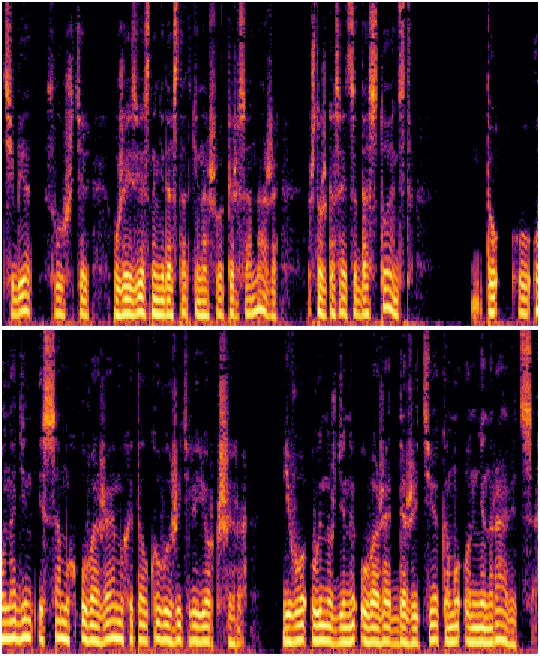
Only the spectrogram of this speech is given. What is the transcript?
Тебе, слушатель, уже известны недостатки нашего персонажа. Что же касается достоинств, то он один из самых уважаемых и толковых жителей Йоркшира. Его вынуждены уважать даже те, кому он не нравится.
